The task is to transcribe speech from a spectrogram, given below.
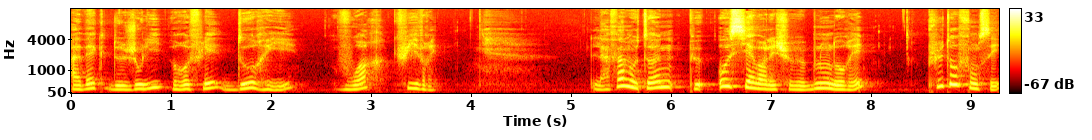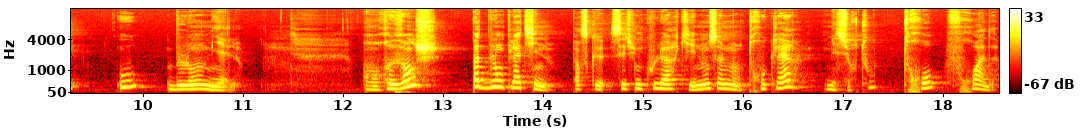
avec de jolis reflets dorés, voire cuivrés. La femme automne peut aussi avoir les cheveux blond dorés, plutôt foncés ou blond miel. En revanche, pas de blond platine, parce que c'est une couleur qui est non seulement trop claire, mais surtout trop froide.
